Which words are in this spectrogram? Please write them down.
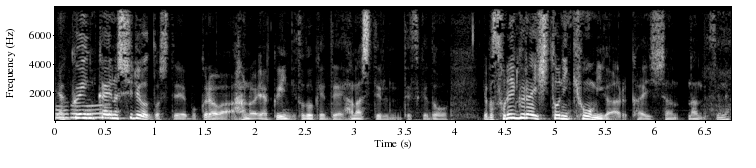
役員会の資料として僕らは、あの、役員に届けて話してるんですけど、やっぱそれぐらい人に興味がある会社なんですよね。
